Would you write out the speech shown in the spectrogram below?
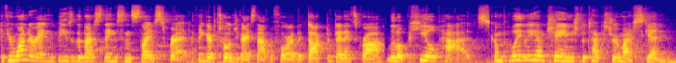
If you're wondering, these are the best things since sliced bread. I think I've told you guys that before. The Dr. Dennis Gross little peel pads completely have changed the texture of my skin.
